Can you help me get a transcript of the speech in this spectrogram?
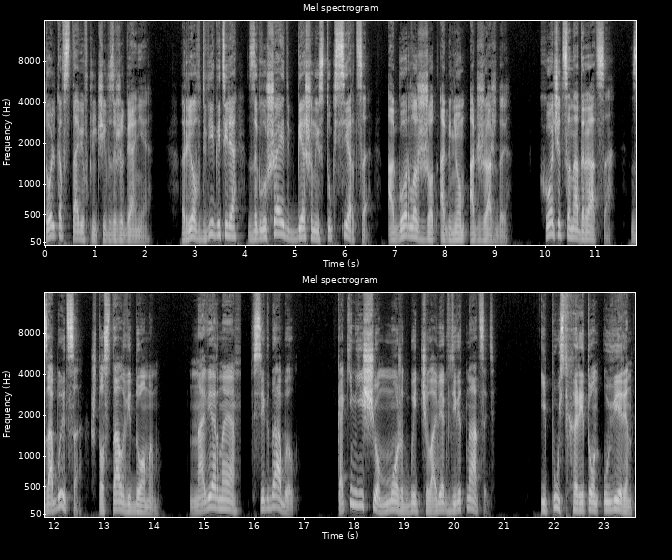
только вставив ключи в зажигание. Рев двигателя заглушает бешеный стук сердца, а горло жжет огнем от жажды. Хочется надраться, забыться, что стал ведомым. Наверное, всегда был. Каким еще может быть человек в девятнадцать? И пусть Харитон уверен,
